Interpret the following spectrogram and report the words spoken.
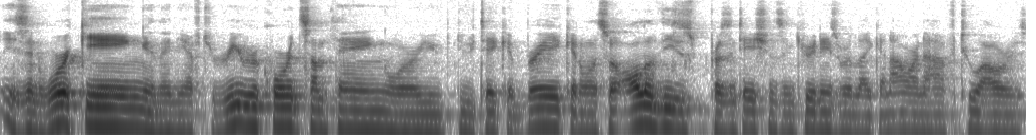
isn't working and then you have to re-record something or you, you take a break and all so all of these presentations and q&a's were like an hour and a half two hours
